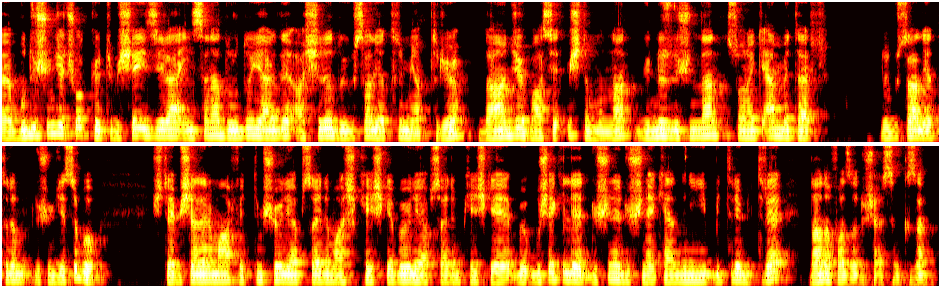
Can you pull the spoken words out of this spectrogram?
E, bu düşünce çok kötü bir şey. Zira insana durduğu yerde aşırı duygusal yatırım yaptırıyor. Daha önce bahsetmiştim bundan. Gündüz düşünden sonraki en beter duygusal yatırım düşüncesi bu. İşte bir şeyleri mahvettim, şöyle yapsaydım aşk keşke, böyle yapsaydım keşke. Bu şekilde düşüne düşüne kendini yiyip bitire bitire daha da fazla düşersin kıza.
